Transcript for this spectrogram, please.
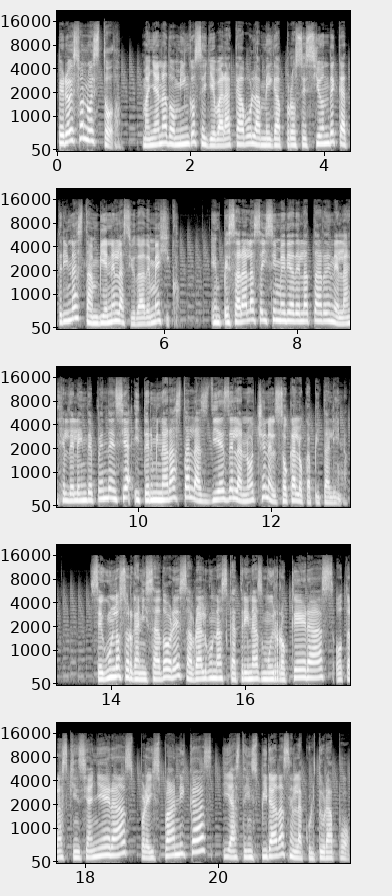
Pero eso no es todo. Mañana domingo se llevará a cabo la megaprocesión de Catrinas también en la Ciudad de México. Empezará a las seis y media de la tarde en el Ángel de la Independencia y terminará hasta las 10 de la noche en el Zócalo Capitalino. Según los organizadores, habrá algunas Catrinas muy rockeras, otras quinceañeras, prehispánicas y hasta inspiradas en la cultura pop.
